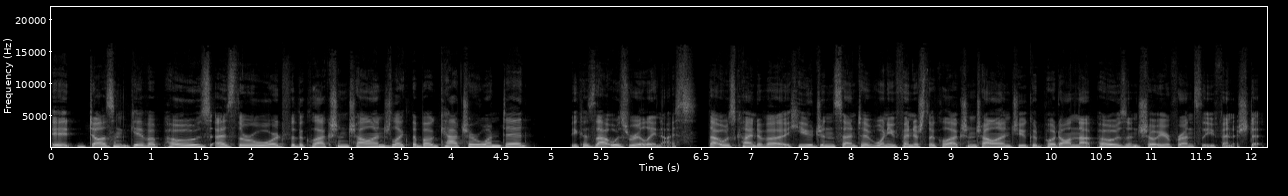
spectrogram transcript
it doesn't give a pose as the reward for the collection challenge like the bug catcher one did, because that was really nice. That was kind of a huge incentive when you finish the collection challenge, you could put on that pose and show your friends that you finished it.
